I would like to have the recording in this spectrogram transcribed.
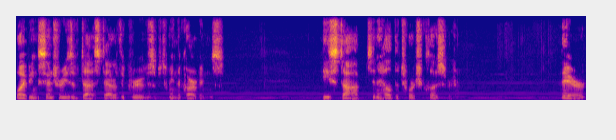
wiping centuries of dust out of the grooves between the carvings. He stopped and held the torch closer. There,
